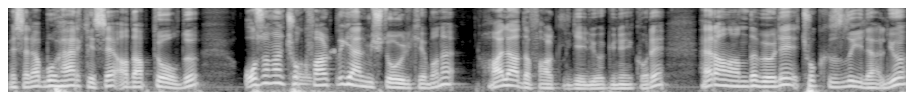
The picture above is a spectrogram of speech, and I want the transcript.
Mesela bu herkese adapte oldu. O zaman çok farklı gelmişti o ülke bana. Hala da farklı geliyor Güney Kore. Her alanda böyle çok hızlı ilerliyor.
